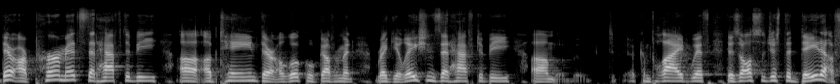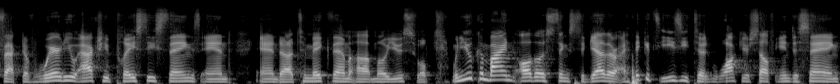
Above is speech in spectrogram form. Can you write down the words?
there are permits that have to be uh, obtained. There are local government regulations that have to be um, complied with. There's also just the data effect of where do you actually place these things and and uh, to make them uh, more useful. When you combine all those things together, I think it's easy to walk yourself into saying,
